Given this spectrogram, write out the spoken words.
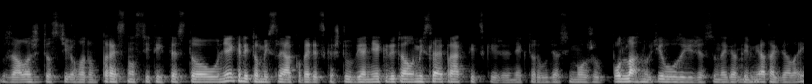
záležitosti ohľadom presnosti tých testov, niekedy to myslia ako vedecké štúdia, niekedy to ale myslia aj prakticky, že niektorí ľudia si môžu podľahnúť ilúzii, že sú negatívni mm. a tak ďalej.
